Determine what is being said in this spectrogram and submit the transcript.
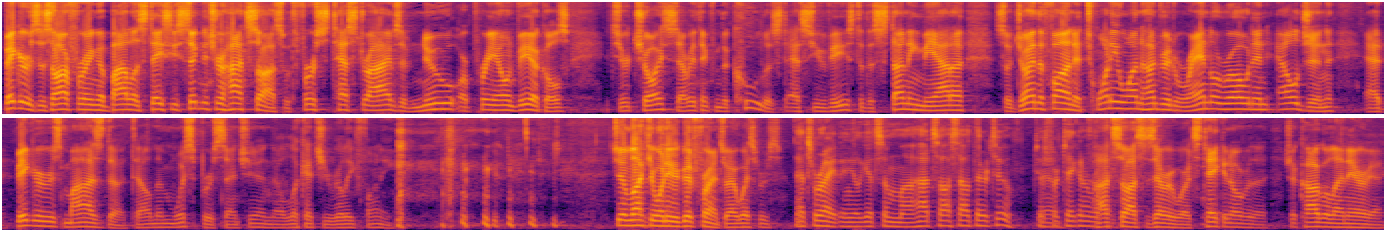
Biggers is offering a bottle of Stacy's signature hot sauce with first test drives of new or pre owned vehicles. It's your choice, everything from the coolest SUVs to the stunning Miata. So join the fun at 2100 Randall Road in Elgin at Biggers Mazda. Tell them Whisper sent you, and they'll look at you really funny. Jim Lecter, one of your good friends, right, Whispers? That's right, and you'll get some uh, hot sauce out there too, just for taking a ride. Hot sauce is everywhere. It's taken over the Chicagoland area,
